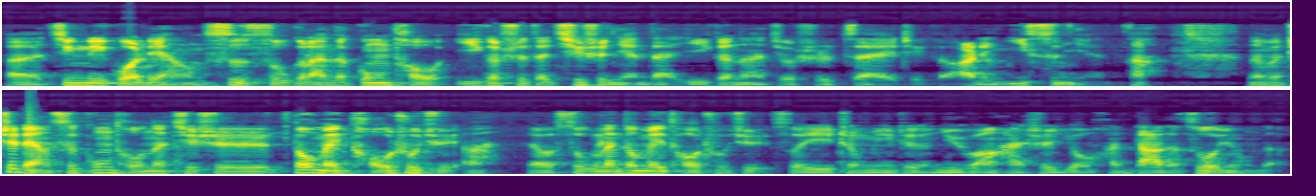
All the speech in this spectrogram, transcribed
呃，经历过两次苏格兰的公投，一个是在七十年代，一个呢就是在这个二零一四年啊。那么这两次公投呢，其实都没投出去啊，苏格兰都没投出去，所以证明这个女王还是有很大的作用的。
